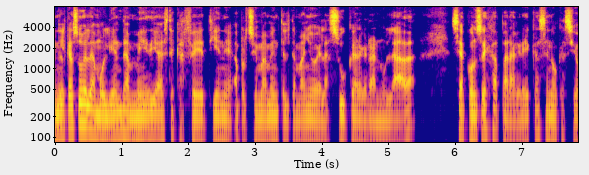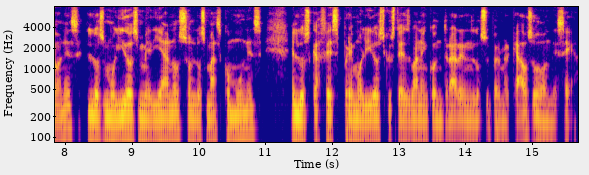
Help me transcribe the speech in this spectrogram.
En el caso de la molienda media, este café tiene aproximadamente el tamaño del azúcar granulada. Se aconseja para grecas en ocasiones. Los molidos medianos son los más comunes en los cafés premolidos que ustedes van a encontrar en los supermercados o donde sea.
